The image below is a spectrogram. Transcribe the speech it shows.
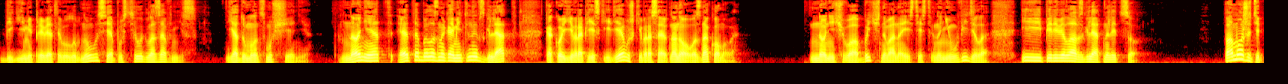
Бегими приветливо улыбнулась и опустила глаза вниз. Я думал от смущения. Но нет, это был ознакомительный взгляд, какой европейские девушки бросают на нового знакомого. Но ничего обычного она, естественно, не увидела и перевела взгляд на лицо. «Поможете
